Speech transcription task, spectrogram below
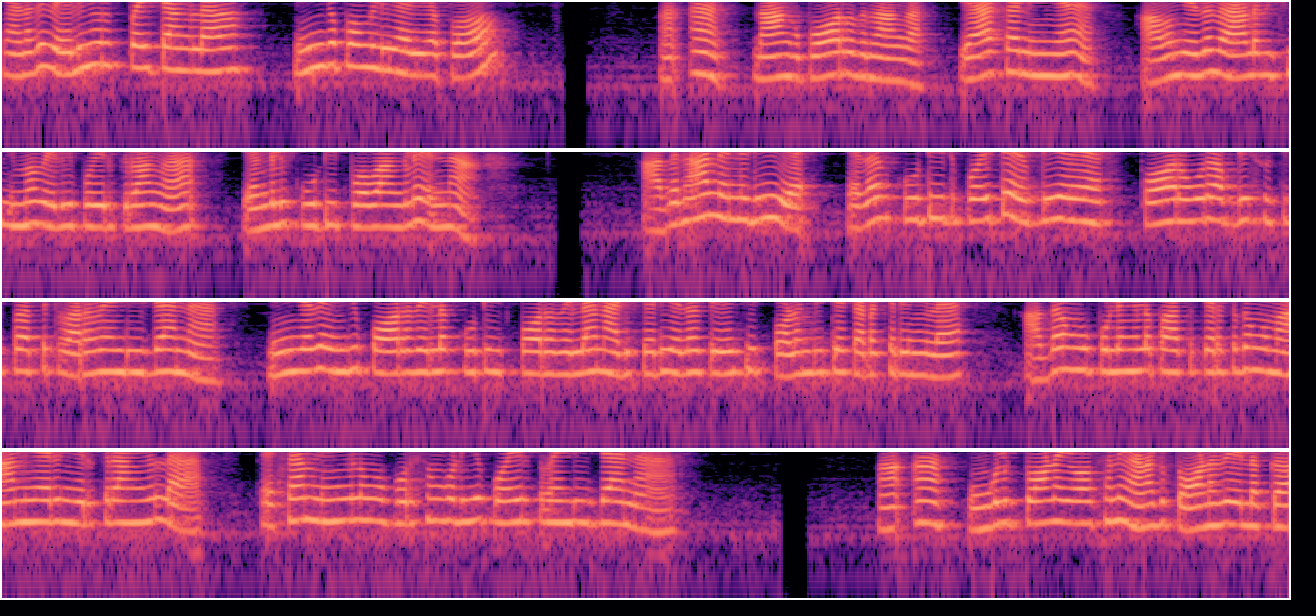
எனது வெளியூருக்கு போயிட்டாங்களா? நீங்க போகலையா அப்போ? அஹ், நாங்க போறது நாங்க. ஏக்கா நீங்க? அவங்க ஏதோ வேலை விஷயமா வெளியே போயிருக்காங்க எங்களையும் கூட்டிட்டு போவாங்களே என்ன? அதனால என்னடி ஏதாவது கூட்டிட்டு போயிட்டு அப்படியே போற ஊர் அப்படியே சுத்தி பார்த்துட்டு வர வேண்டியதுதானே? நீங்க தான் எங்கேயும் போறதில்ல கூட்டிட்டு போறதில்ல அடிக்கடி ஏதோ பேசி புலம்பிட்டே கிடக்குறீங்களே. அதான் உங்க பிள்ளைங்களை பார்த்துக்கிறதுக்கு உங்க மாமியார் இங்க இருக்கிறாங்கல்ல. பேசாம நீங்களும் உங்க புருஷன் கூடயே போயிருக்க வேண்டியதுதானே? உங்களுக்கு தோண யோசனை? எனக்கு தோணவே இல்லக்கா.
